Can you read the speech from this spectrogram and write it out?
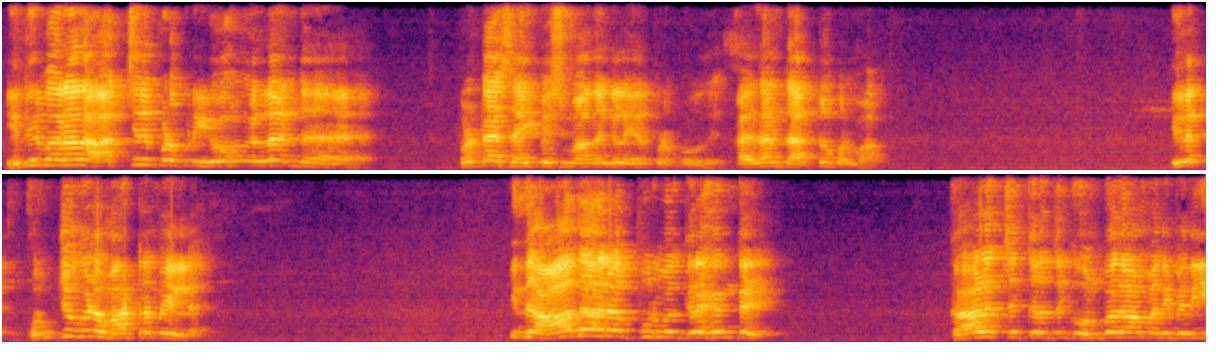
எதிர்பாராத ஆச்சரியப்படக்கூடிய யோகங்கள்லாம் இந்த புரட்டாசி ஐப்பசி மாதங்களில் ஏற்பட போகுது. அதுதான் இந்த அக்டோபர் மாதம். இதுல கொஞ்சம் கூட மாற்றமே இல்லை. இந்த ஆதாரப்பூர்வ கிரகங்கள் காலச்சக்கரத்துக்கு ஒன்பதாம் அதிபதி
